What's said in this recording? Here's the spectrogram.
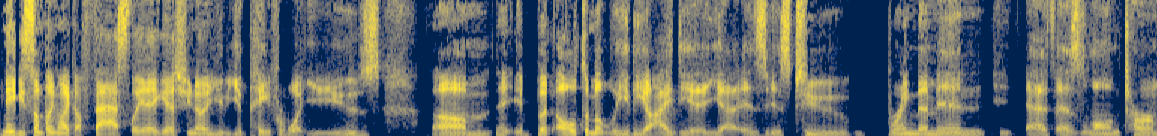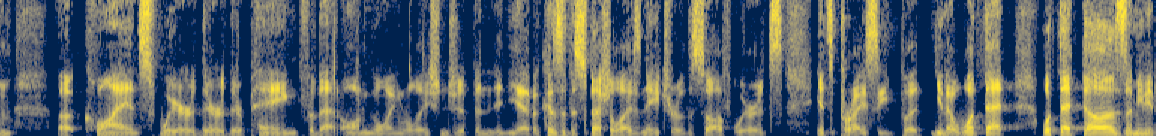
maybe something like a Fastly, I guess, you know, you, you pay for what you use. Um, but ultimately the idea, yeah, is, is to bring them in as, as long-term uh, clients where they're, they're paying for that ongoing relationship. And, and, yeah, because of the specialized nature of the software, it's, it's pricey, but you know, what that, what that does, I mean, it,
